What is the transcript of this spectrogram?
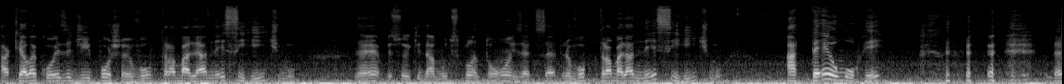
aquela coisa de, poxa, eu vou trabalhar nesse ritmo, né, pessoa que dá muitos plantões, etc. Eu vou trabalhar nesse ritmo até eu morrer. Né?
